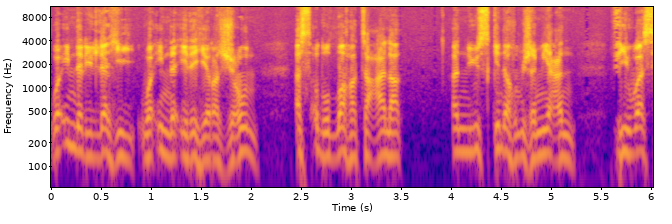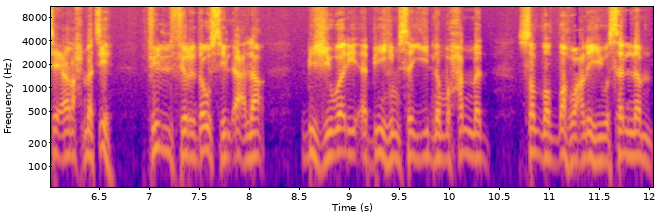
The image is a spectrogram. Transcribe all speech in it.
وإن لله وإن إليه راجعون. أسأل الله تعالى أن يسكنهم جميعا في واسع رحمته في الفردوس الأعلى بجوار أبيهم سيدنا محمد صلى الله عليه وسلم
